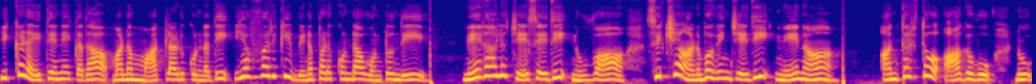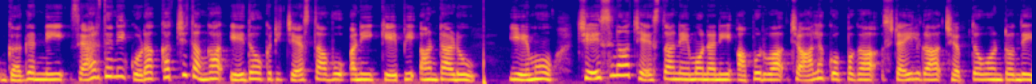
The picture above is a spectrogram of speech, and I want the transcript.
ఇక్కడైతేనే కదా మనం మాట్లాడుకున్నది ఎవ్వరికీ వినపడకుండా ఉంటుంది. నేరాలు చేసేది నువ్వా? శిక్ష అనుభవించేది నేనా? అంతటితో ఆగవు. నువ్వు గగన్ని శారదని కూడా ఖచ్చితంగా ఏదో ఒకటి చేస్తావు అని కేపీ అంటాడు. ఏమో చేసినా చేస్తానేమోనని అపూర్వ చాలా గొప్పగా స్టైల్గా చెప్తూ ఉంటుంది.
